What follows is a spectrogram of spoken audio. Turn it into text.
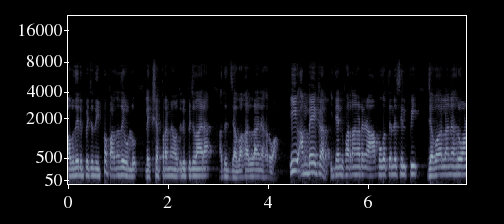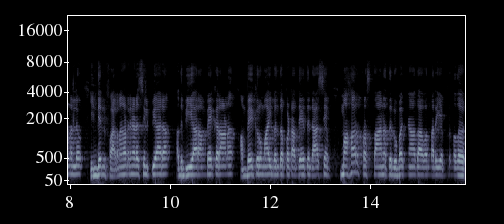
അവതരിപ്പിച്ചത് ഇപ്പൊ പറഞ്ഞതേ ഉള്ളൂ. ലക്ഷ്യപ്രമേയം അവതരിപ്പിച്ചത് ആരാ? അത് ജവഹർലാൽ നെഹ്റു ആണ്. ഈ അംബേദ്കർ ഇന്ത്യൻ ഭരണഘടന ആമുഖത്തിന്റെ ശില്പി ജവഹർലാൽ നെഹ്റു ആണല്ലോ. ഇന്ത്യൻ ഭരണഘടനയുടെ ശില്പി ആരാ? അത് ബി ആർ അംബേദ്കർ ആണ്. അംബേദ്കറുമായി ബന്ധപ്പെട്ട അദ്ദേഹത്തിന്റെ ആശയം മഹർ പ്രസ്ഥാനത്തിൽ ഉപജ്ഞാതാവ് എന്നറിയപ്പെടുന്നത്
